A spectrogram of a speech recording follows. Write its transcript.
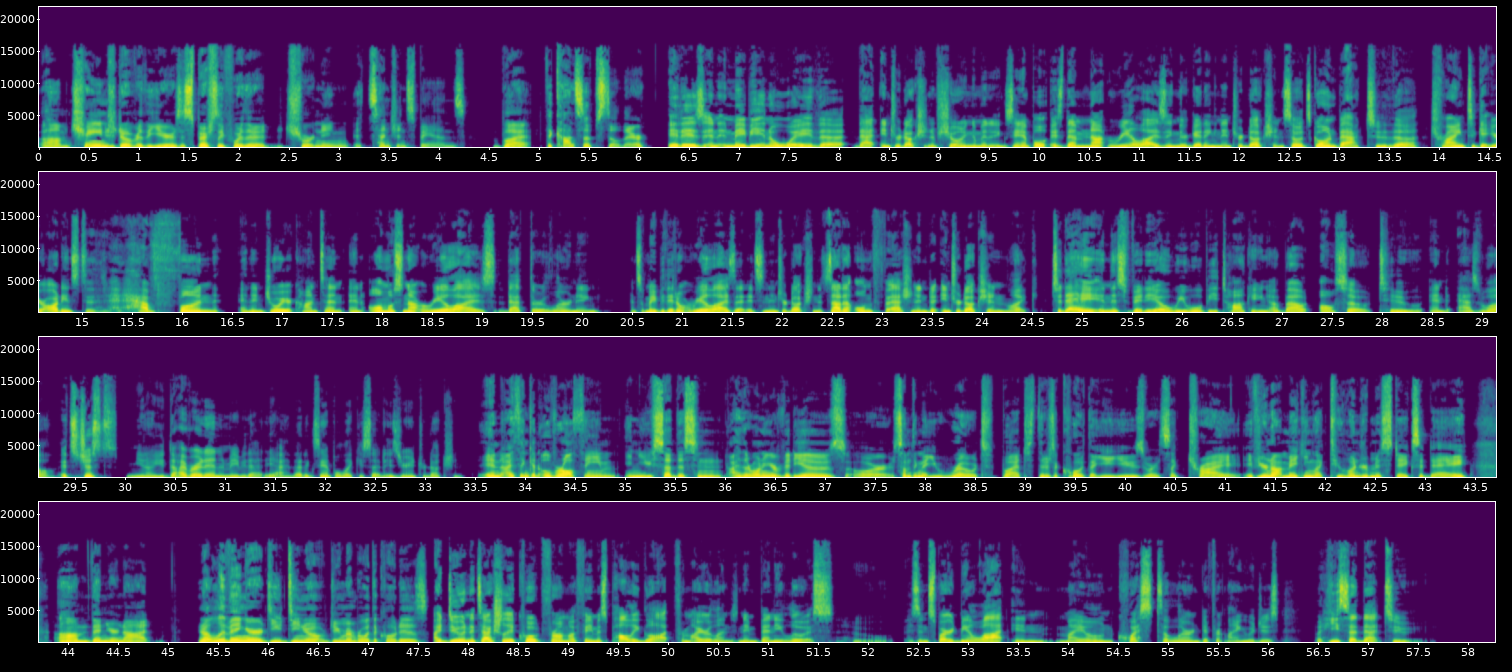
um, changed over the years, especially for the shortening attention spans but the concept's still there. It is, and, and maybe in a way that that introduction of showing them an example is them not realizing they're getting an introduction. So it's going back to the trying to get your audience to have fun and enjoy your content and almost not realize that they're learning and so maybe they don't realize that it's an introduction. It's not an old fashioned introduction like, today in this video, we will be talking about also, to, and as well. It's just, you know, you dive right in and maybe that, yeah, that example, like you said, is your introduction. And I think an overall theme, and you said this in either one of your videos or something that you wrote, but there's a quote that you use where it's like, try, if you're not making like 200 mistakes a day, um, then you're not you're not living, or do you do you know do you remember what the quote is? I do, and it's actually a quote from a famous polyglot from Ireland named Benny Lewis, who has inspired me a lot in my own quest to learn different languages. But he said that to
